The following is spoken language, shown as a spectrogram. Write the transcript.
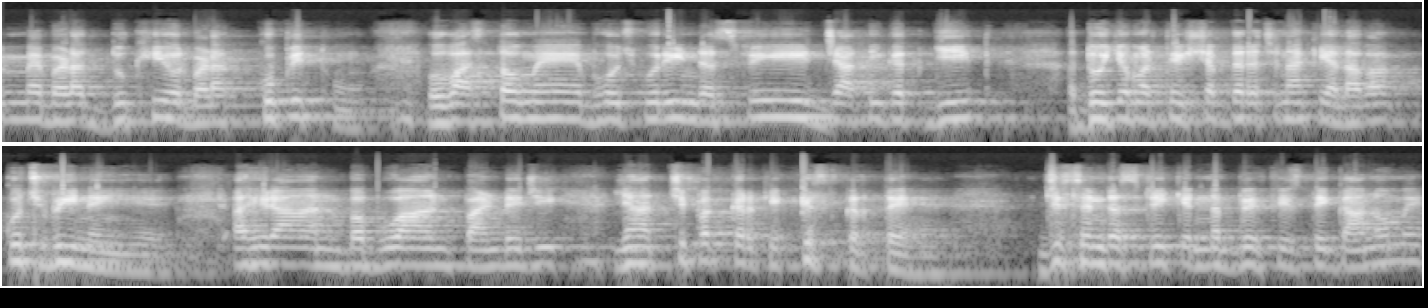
मैं बड़ा दुखी और बड़ा कुपित हूँ। वास्तव में भोजपुरी इंडस्ट्री जातिगत गीत, दो यमर्थे शब्द रचना के अलावा कुछ भी नहीं है। अहिरान, बबुआन, पांडे जी यहाँ चिपक करके किस करते हैं? जिस इंडस्ट्री के 90 फ़ीसदी गानों में,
